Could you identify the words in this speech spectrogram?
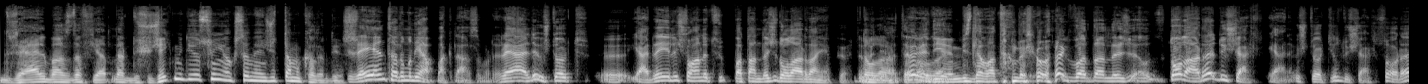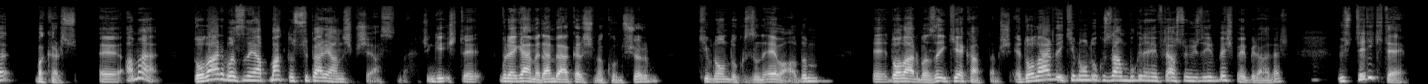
reel bazda fiyatlar düşecek mi diyorsun yoksa mevcutta mı kalır diyorsun? Reel'in tanımını yapmak lazım burada. Realde 3-4 e, yani reeli şu anda Türk vatandaşı dolardan yapıyor. Dolar. Yani, Öyle diyelim biz de vatandaş olarak. vatandaşı dolarda düşer. Yani 3-4 yıl düşer. Sonra bakarız. E, ama dolar bazında yapmak da süper yanlış bir şey aslında. Çünkü işte buraya gelmeden bir arkadaşımla konuşuyorum. 2019 yılında ev aldım. E, dolar bazı ikiye katlamış. E dolar da 2019'dan bugüne enflasyon %25 be birader. Üstelik de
